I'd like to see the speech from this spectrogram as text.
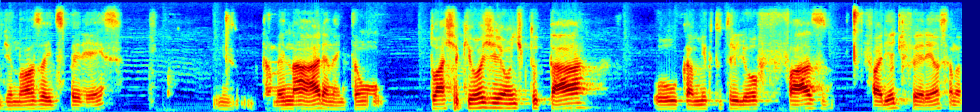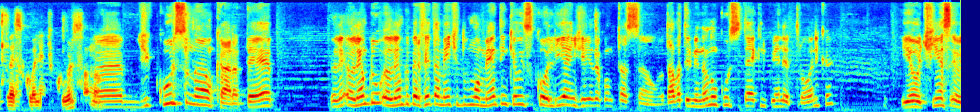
de nós aí de experiência, também na área, né? Então, tu acha que hoje onde que tu tá, o caminho que tu trilhou faz faria diferença na tua escolha de curso ou não? É, de curso não, cara. Até eu lembro, eu lembro perfeitamente do momento em que eu escolhi a engenharia da computação. Eu estava terminando um curso técnico em eletrônica e eu tinha, eu,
